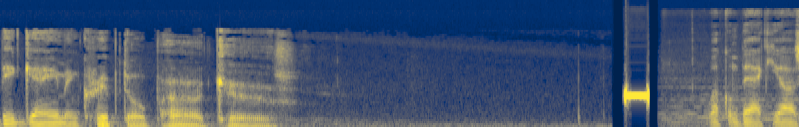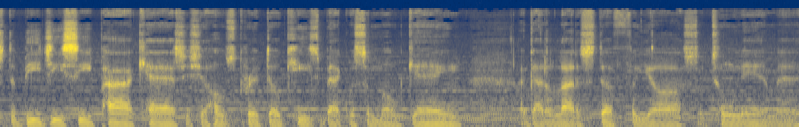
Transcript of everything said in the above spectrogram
Big Game and Crypto Podcast. Welcome back, y'all. It's the BGC Podcast. It's your host, Crypto Keys, back with some more game. I got a lot of stuff for y'all, so tune in, man.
